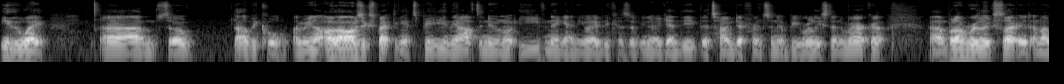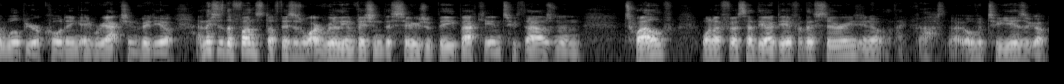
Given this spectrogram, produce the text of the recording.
either way, um, so that'll be cool. I mean, I, I, was expecting it to be in the afternoon or evening anyway because of, you know, again, the, the time difference and it'll be released in America. Um, but I'm really excited and I will be recording a reaction video. And this is the fun stuff. This is what I really envisioned this series would be back in 2012 when I first had the idea for this series, you know, like, gosh, no, over two years ago.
